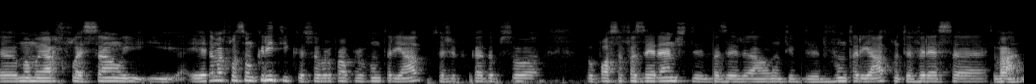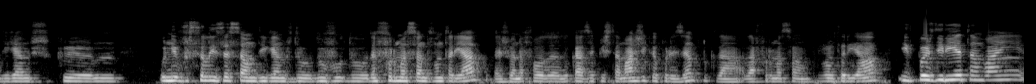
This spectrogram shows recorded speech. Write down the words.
uh, uma maior reflexão e, e, e, até uma reflexão crítica sobre o próprio voluntariado, ou seja, que cada pessoa o possa fazer antes de fazer algum tipo de, de voluntariado, portanto, haver essa, vá, digamos que hum, universalização, digamos, do, do, do, da formação de voluntariado. A Joana falou do caso da Pista Mágica, por exemplo, que dá, dá formação de voluntariado. E depois diria também,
